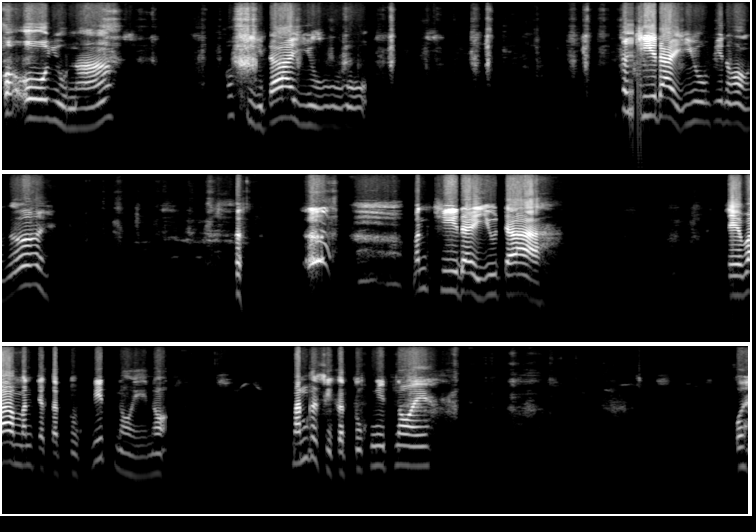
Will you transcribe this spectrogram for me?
ก็โออยู่นะก็ขี่ได้อยู่ก็ขี่ได้อยู่พี่น้องเอ้ยมันขี่ได้อยู่จ้าแต่ว่ามันจะกระตุกนิดหน่อยเนาะมันก็สิกระตุกนิดหน่อยโอ้ย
